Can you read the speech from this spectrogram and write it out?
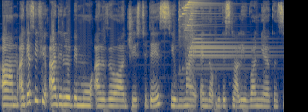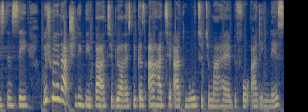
Um, I guess if you add a little bit more aloe vera juice to this you might end up with a slightly runnier consistency which wouldn't actually be bad to be honest because I had to add water to my hair before adding this.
